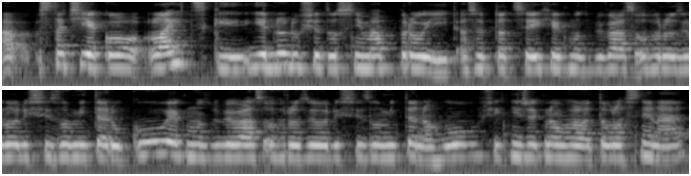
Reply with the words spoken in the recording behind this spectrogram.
A stačí jako laicky jednoduše to s nima projít a zeptat se jich, jak moc by vás ohrozilo, když si zlomíte ruku, jak moc by vás ohrozilo, když si zlomíte nohu. Všichni řeknou, hele, to vlastně ne.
